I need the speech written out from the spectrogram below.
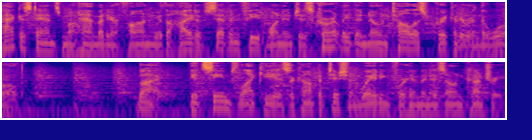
Pakistan's Mohammad Irfan with a height of 7 feet 1 inch is currently the known tallest cricketer in the world. But, it seems like he is a competition waiting for him in his own country.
